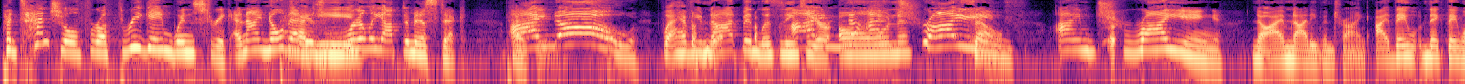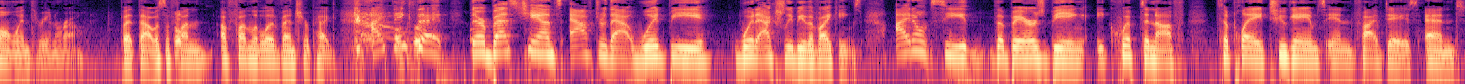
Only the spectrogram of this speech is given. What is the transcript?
potential for a three game win streak, and I know that is Peggy. really optimistic. I know. But have you not been listening to your I know- own I'm trying. self? I'm trying. No, I'm not even trying. I they Nick they won't win three in a row. But that was a fun a fun little adventure peg. I think that their best chance after that would be would actually be the Vikings. I don't see the Bears being equipped enough to play two games in 5 days and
